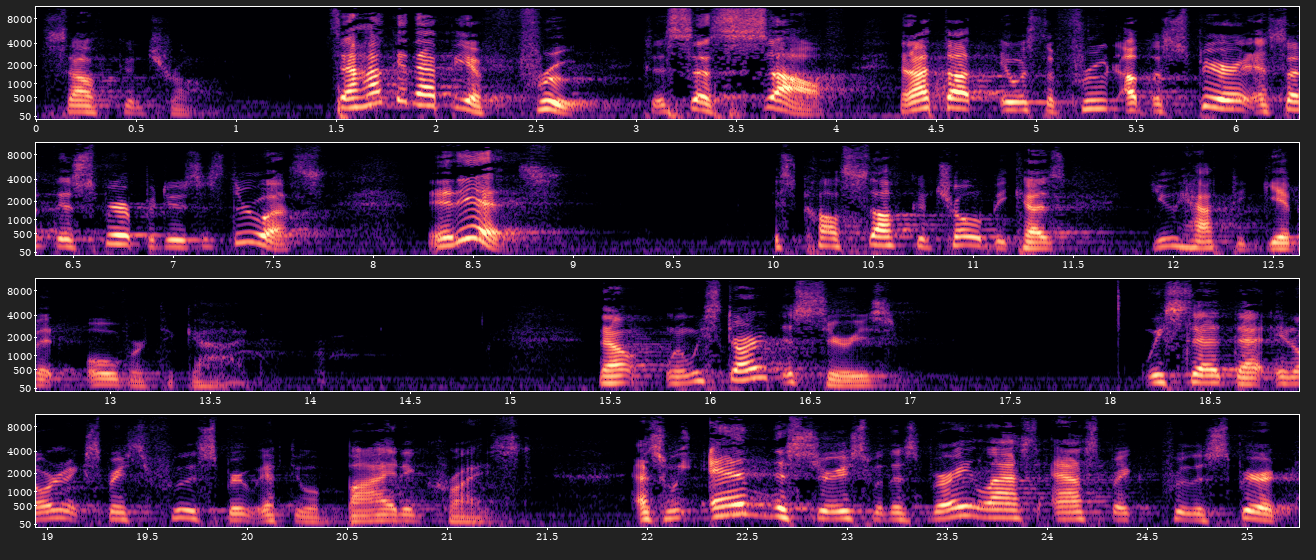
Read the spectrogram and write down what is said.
Self control. So, how could that be a fruit? It says self. And I thought it was the fruit of the Spirit and something the Spirit produces through us. It is. It's called self control because you have to give it over to God. Now, when we started this series, we said that in order to experience the fruit of the Spirit, we have to abide in Christ. As we end this series with this very last aspect through the Spirit,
